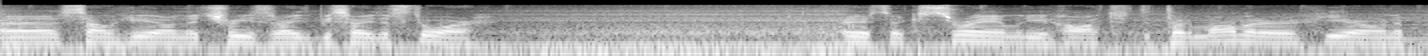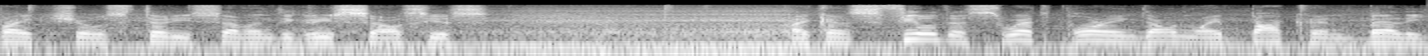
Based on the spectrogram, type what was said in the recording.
uh, some here on the trees right beside the store it's extremely hot. The thermometer here on the bike shows 37 degrees celsius. I can feel the sweat pouring down my back and belly.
